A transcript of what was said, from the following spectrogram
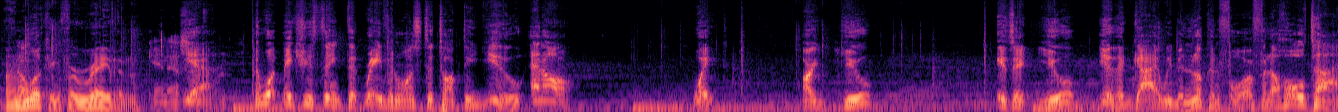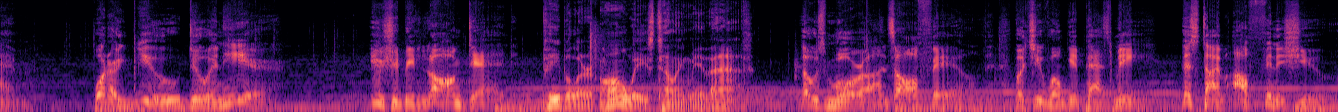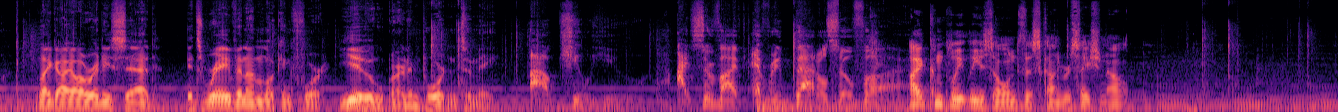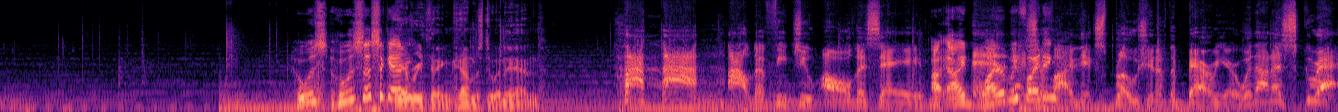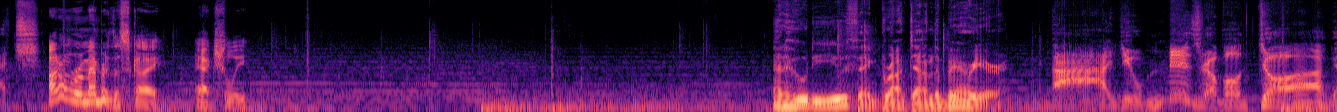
I'm nope. looking for Raven. Can't ask. Yeah. And what makes you think that Raven wants to talk to you at all? Wait. Are you? Is it you? You're the guy we've been looking for for the whole time. What are you doing here? You should be long dead. People are always telling me that. Those morons all failed, but you won't get past me. This time I'll finish you. Like I already said, it's Raven I'm looking for. You aren't important to me. I'll kill you. I've survived every battle so far. I completely zoned this conversation out. Who is who is this again? Everything comes to an end. Ha ha! I'll defeat you all the same. I, I why are we I fighting? survived the explosion of the barrier without a scratch. I don't remember this guy, actually. And who do you think brought down the barrier? Ah, you miserable dog.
